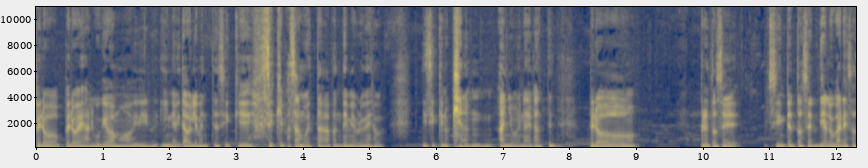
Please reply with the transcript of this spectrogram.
pero, pero es algo que vamos a vivir inevitablemente si es, que, que pasamos esta pandemia primero y si es que nos quedan años en adelante. Pero, pero entonces, si intento hacer dialogar esa,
